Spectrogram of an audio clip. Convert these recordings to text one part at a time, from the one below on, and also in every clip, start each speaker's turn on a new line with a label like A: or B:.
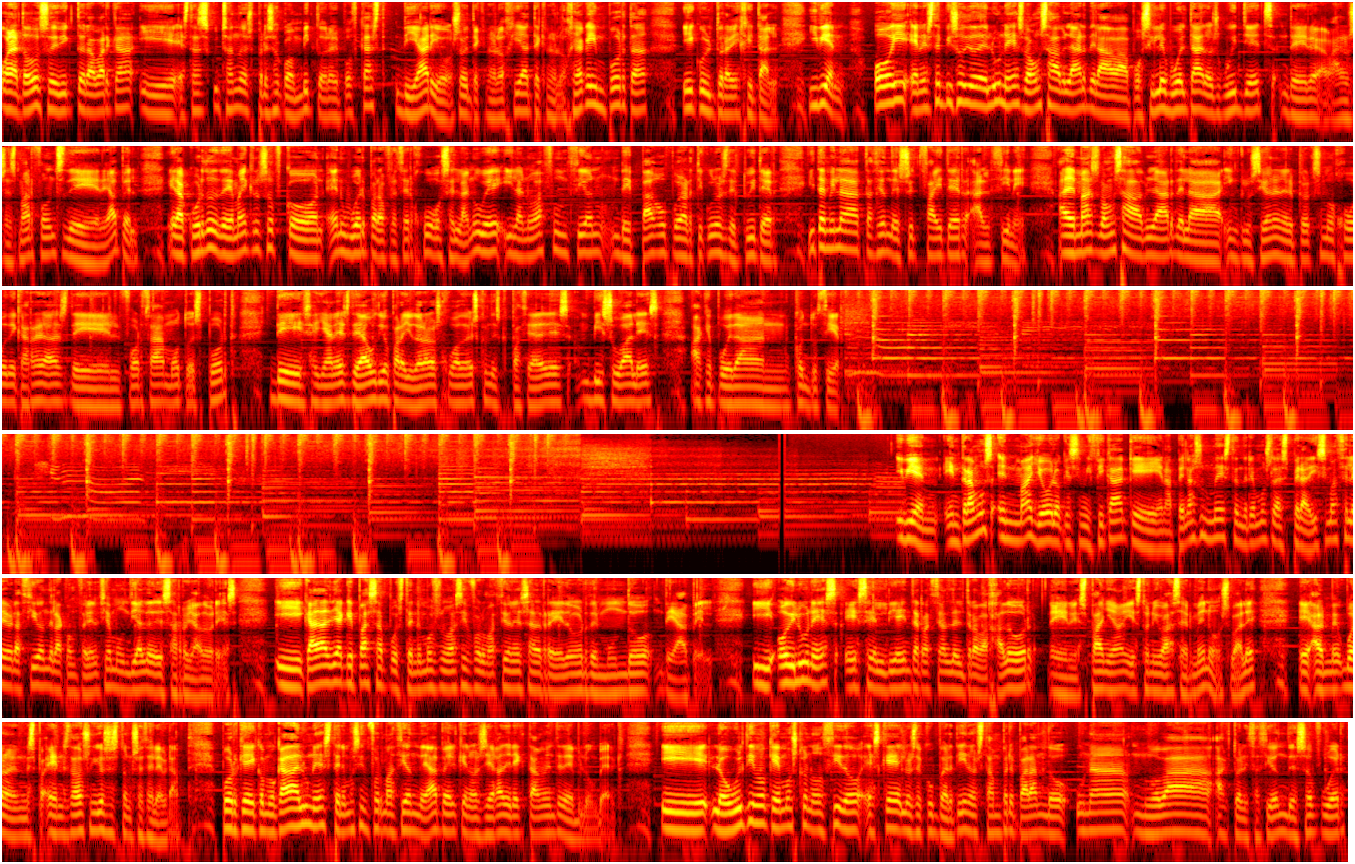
A: Hola a todos, soy Víctor Abarca y estás escuchando Expreso con Víctor, el podcast diario sobre tecnología, tecnología que importa y cultura digital. Y bien, hoy en este episodio de lunes vamos a hablar de la posible vuelta a los widgets de a los smartphones de, Apple, el acuerdo de Microsoft con Enware para ofrecer juegos en la nube y la nueva función de pago por artículos de Twitter y también la adaptación de Street Fighter al cine. Además vamos a hablar de la inclusión en el próximo juego de carreras del Forza Motorsport de señales de audio para ayudar a los jugadores con discapacidades visuales a que puedan conducir. Y bien, entramos en mayo, lo que significa que en apenas un mes tendremos la esperadísima celebración de la Conferencia Mundial de Desarrolladores. Y cada día que pasa, pues tenemos nuevas informaciones alrededor del mundo de Apple. Y hoy lunes es el Día Internacional del Trabajador en España, y esto no iba a ser menos, ¿vale? Eh, bueno, en, en Estados Unidos esto no se celebra. Porque como cada lunes tenemos información de Apple que nos llega directamente de Bloomberg. Y lo último que hemos conocido es que los de Cupertino están preparando una nueva actualización de software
